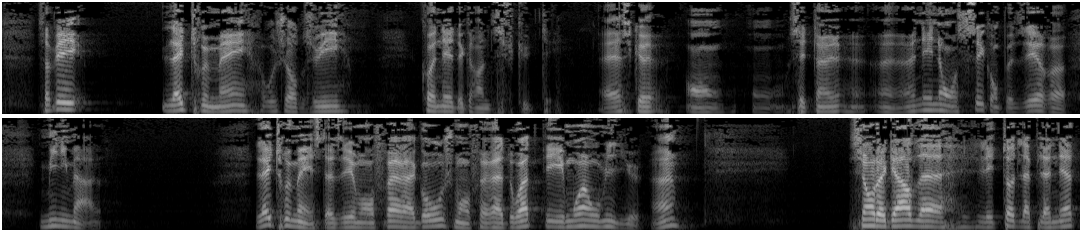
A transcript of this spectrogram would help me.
Vous savez, l'être humain aujourd'hui connaît de grandes difficultés. Est-ce que on, c'est un, énoncé qu'on peut dire euh, minimal? L'être humain, c'est-à-dire mon frère à gauche, mon frère à droite et moi au milieu. Hein? Si on regarde l'état de la planète,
